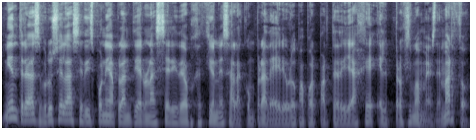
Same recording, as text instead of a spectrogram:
Mientras, Bruselas se dispone a plantear una serie de objeciones a la compra de Air Europa por parte de IAG el próximo mes de marzo,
